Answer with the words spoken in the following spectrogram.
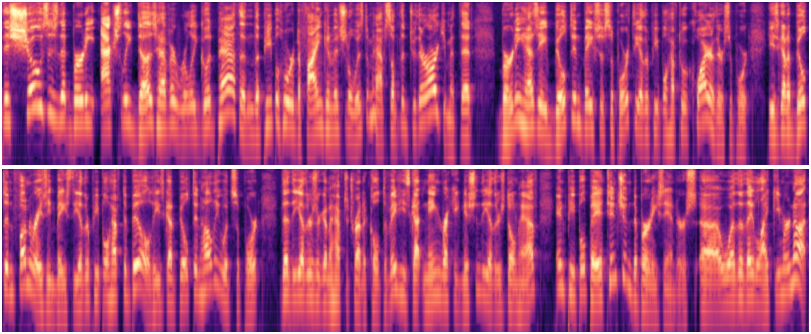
this shows is that Bernie actually does have a really good path, and the people who are defying conventional wisdom have something to their argument that Bernie has a built in base of support. The other people have to acquire their support. He's got a built in fundraising base. The other people have to build. He's got built in Hollywood support that the others are going to have to try to cultivate. He's got name recognition the others don't have, and people pay attention to Bernie Sanders, uh, whether they like him or not.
